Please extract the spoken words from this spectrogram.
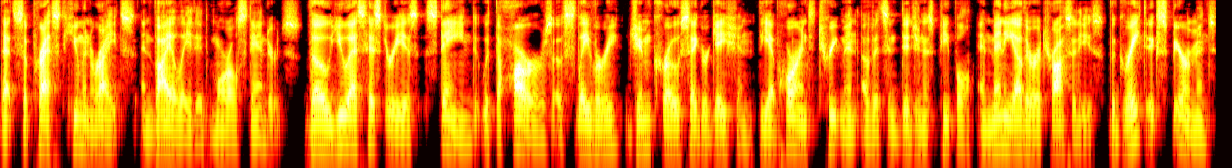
that suppressed human rights and violated moral standards. Though U.S. history is stained with the horrors of slavery, Jim Crow segregation, the abhorrent treatment of its indigenous people, and many other atrocities, the great experiment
